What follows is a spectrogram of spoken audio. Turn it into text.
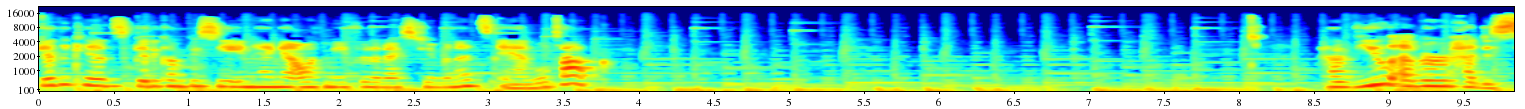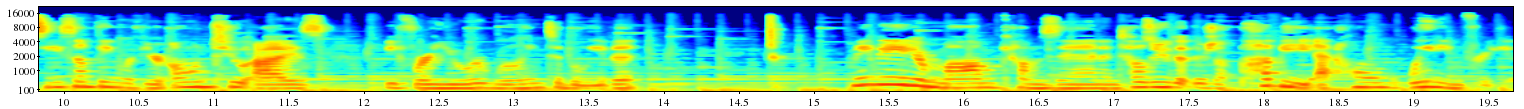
get the kids, get a comfy seat, and hang out with me for the next few minutes, and we'll talk. Have you ever had to see something with your own two eyes before you were willing to believe it? Maybe your mom comes in and tells you that there's a puppy at home waiting for you.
